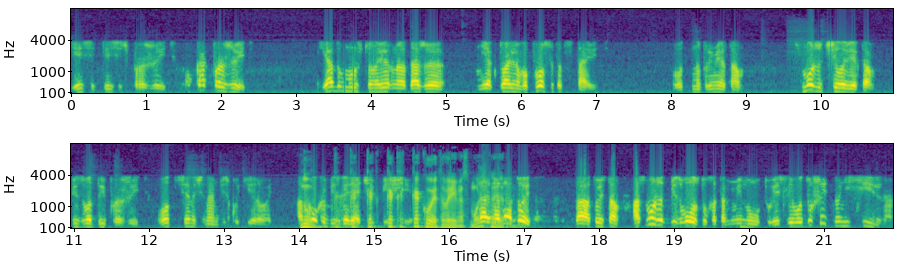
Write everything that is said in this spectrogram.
10 тысяч прожить. Ну, как прожить? Я думаю, что, наверное, даже не актуально вопрос этот ставить. Вот, например, там сможет человек там без воды прожить? Вот все начинаем дискутировать. А ну, сколько без горячей как, пищи? Как, какое-то время сможет? Да, да, да, то есть, да, то есть там, а сможет без воздуха там минуту, если его душить, но не сильно.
